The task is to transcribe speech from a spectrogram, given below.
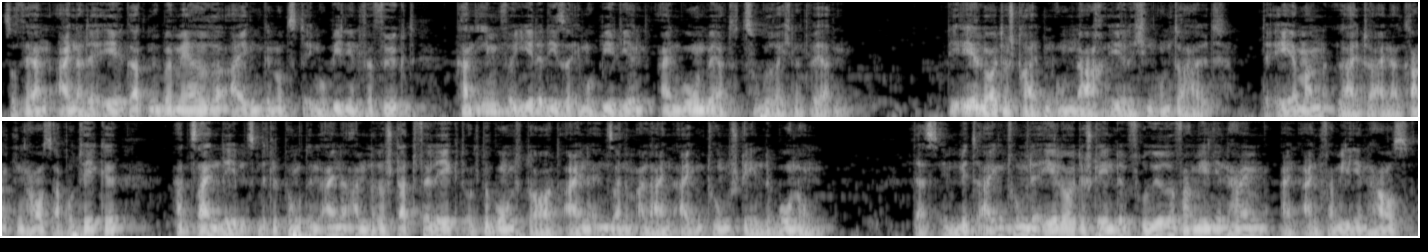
Sofern einer der Ehegatten über mehrere eigengenutzte Immobilien verfügt, kann ihm für jede dieser Immobilien ein Wohnwert zugerechnet werden die Eheleute streiten um nachehelichen Unterhalt. Der Ehemann, Leiter einer Krankenhausapotheke, hat seinen Lebensmittelpunkt in eine andere Stadt verlegt und bewohnt dort eine in seinem Alleineigentum stehende Wohnung. Das im Miteigentum der Eheleute stehende frühere Familienheim, ein Einfamilienhaus,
